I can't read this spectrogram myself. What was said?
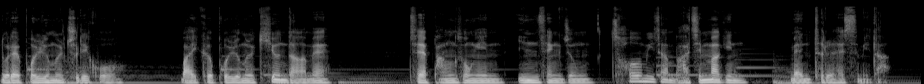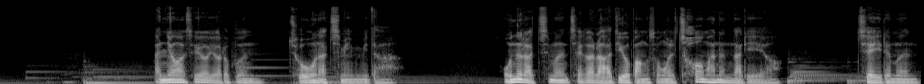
노래 볼륨을 줄이고 마이크 볼륨을 키운 다음에 제 방송인 인생 중 처음이자 마지막인 멘트를 했습니다. 안녕하세요, 여러분. 좋은 아침입니다. 오늘 아침은 제가 라디오 방송을 처음 하는 날이에요. 제 이름은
